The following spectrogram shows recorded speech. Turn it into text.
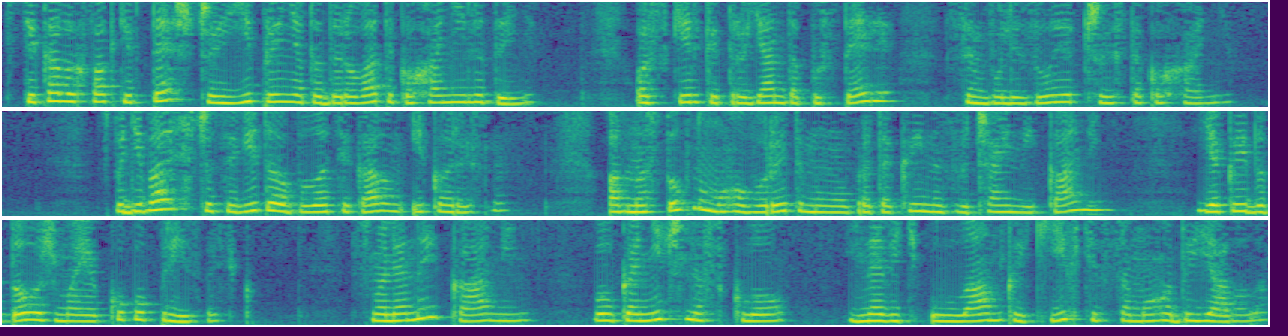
З цікавих фактів те, що її прийнято дарувати коханій людині, оскільки троянда пустелі символізує чисте кохання. Сподіваюсь, що це відео було цікавим і корисним. А в наступному говоритимемо про такий незвичайний камінь, який до того ж має купу прізвиськ: смоляний камінь, вулканічне скло і навіть уламки кігтів самого диявола.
